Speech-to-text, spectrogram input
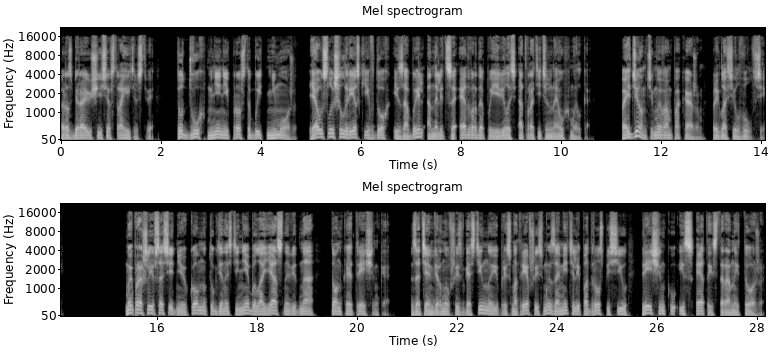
разбирающийся в строительстве. Тут двух мнений просто быть не может. Я услышал резкий вдох Изабель, а на лице Эдварда появилась отвратительная ухмылка. «Пойдемте, мы вам покажем», — пригласил Вулфси. Мы прошли в соседнюю комнату, где на стене была ясно видна тонкая трещинка. Затем, вернувшись в гостиную и присмотревшись, мы заметили под росписью трещинку и с этой стороны тоже.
